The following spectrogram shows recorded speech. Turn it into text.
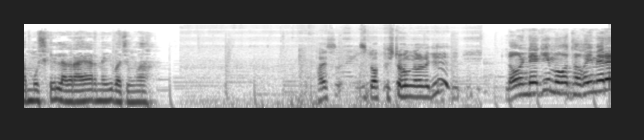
अब मुश्किल लग रहा है यार नहीं बचूंगा ভাই স্টপ স্টপ হয়ে গেল নাকি लौंडे की मौत हो गई मेरे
